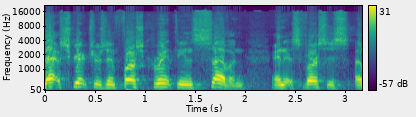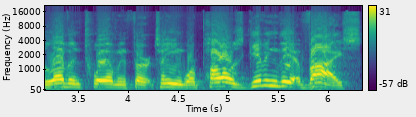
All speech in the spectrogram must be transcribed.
that scripture is in 1 Corinthians 7, and it's verses 11, 12, and 13, where Paul is giving the advice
